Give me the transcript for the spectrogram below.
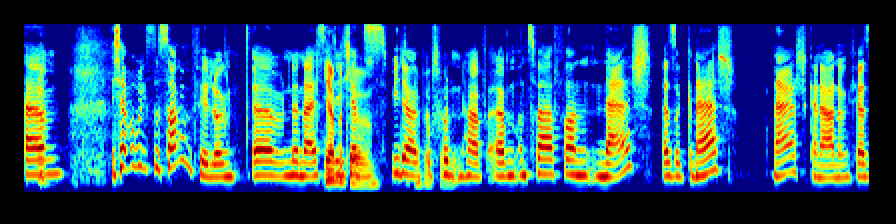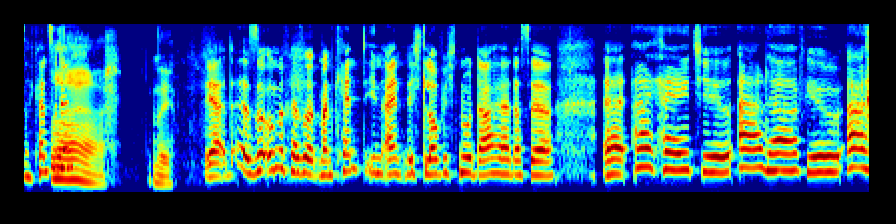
ähm, ich habe übrigens eine Songempfehlung, äh, eine nice, Ja, die ich jetzt wieder Ja, habe. Ähm, und zwar von Nash, also Gnash. Nash, keine Ahnung, ich weiß nicht. Kennst du den? Ah, nee. Ja, so ungefähr so. Man kennt ihn eigentlich, glaube ich, nur daher, dass er äh, I hate you, I love you, I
